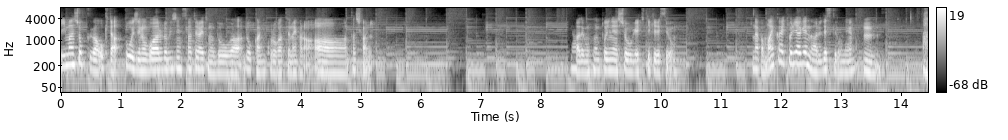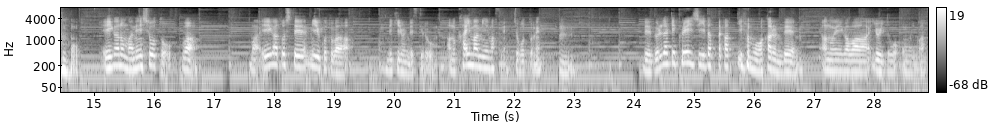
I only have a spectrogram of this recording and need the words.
リーマンショックが起きた当時のワールドビジネスサテライトの動画、どっかに転がってないかな？あー、確かに。いや、でも本当にね、衝撃的ですよ。なんか毎回取り上げるのあれですけどね、うん。あの、映画のマネーショートは、まあ映画として見ることができるんですけど、あの、垣間見えますね、ちょこっとね。うん。で、どれだけクレイジーだったかっていうのもわかるんで、あの映画は良いと思います。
